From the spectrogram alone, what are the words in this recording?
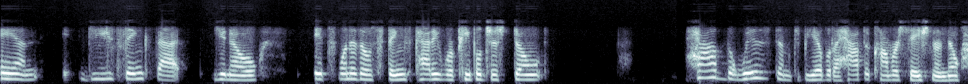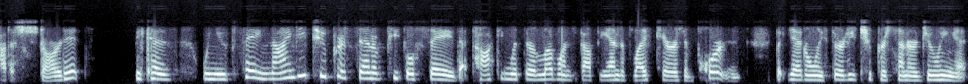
And do you think that, you know, it's one of those things, Patty, where people just don't have the wisdom to be able to have the conversation or know how to start it. Because when you say 92% of people say that talking with their loved ones about the end of life care is important, but yet only 32% are doing it,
